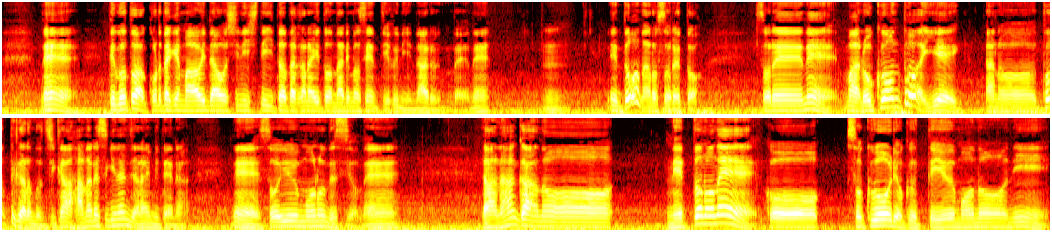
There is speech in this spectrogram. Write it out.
ね、ってことはこれだけ前倒しにしていただかないとなりませんっていう風になるんだよね。うん。え、どうなの？それと。それね、まあ録音とはいえ、あの、撮ってからの時間離れすぎなんじゃない？みたいな。ねそういうものですよね。だからなんかあのネットのね、こう、即応力っていうものに、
